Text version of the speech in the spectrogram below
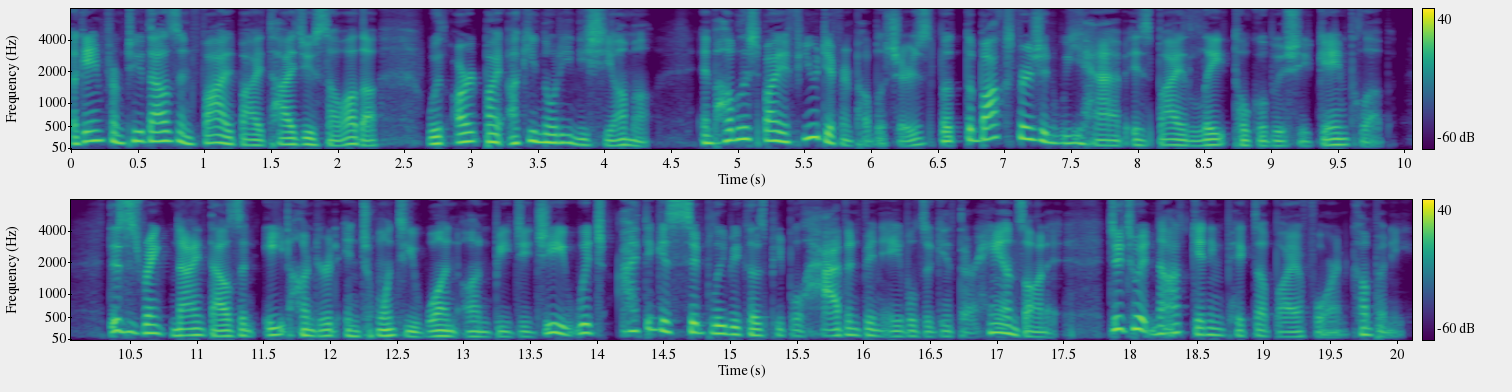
a game from 2005 by Taiju Sawada with art by Akinori Nishiyama and published by a few different publishers, but the box version we have is by Late Tokobushi Game Club. This is ranked 9,821 on BGG, which I think is simply because people haven't been able to get their hands on it due to it not getting picked up by a foreign company.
